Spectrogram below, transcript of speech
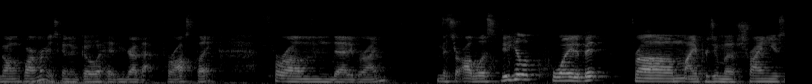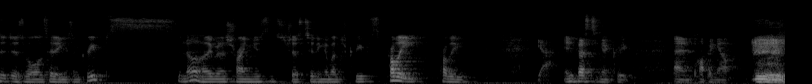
Gong Farmer is going to go ahead and grab that Frostbite from Daddy Brine. Mr. Obelisk did heal quite a bit from, I presume, a Shrine usage as well as hitting some creeps. No, not even a Shrine usage, just hitting a bunch of creeps. Probably, probably yeah, infesting a creep and popping out.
